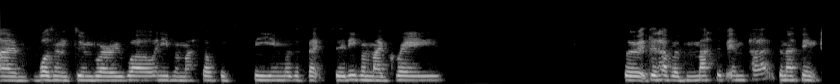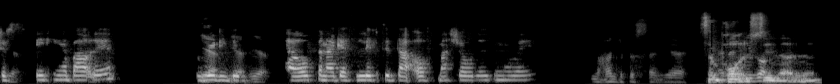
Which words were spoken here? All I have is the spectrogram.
I wasn't doing very well, and even my self esteem was affected, even my grades. So it did have a massive impact. And I think just yeah. speaking about it yeah, really did yeah, help and I guess lifted that off my shoulders in a way. 100%, yeah. It's important to do that then.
